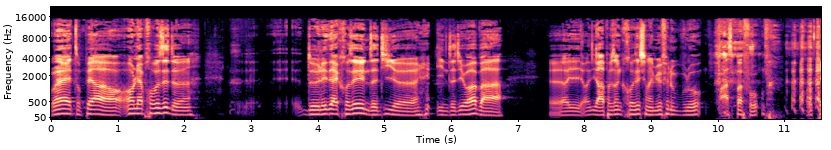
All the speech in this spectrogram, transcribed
ouais, ton père, on lui a proposé de, de l'aider à creuser. Il nous a dit, euh, il nous a dit, ouais, bah, euh, il il aura pas besoin de creuser si on a mieux fait nos boulots. Ah, c'est pas faux. ok.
